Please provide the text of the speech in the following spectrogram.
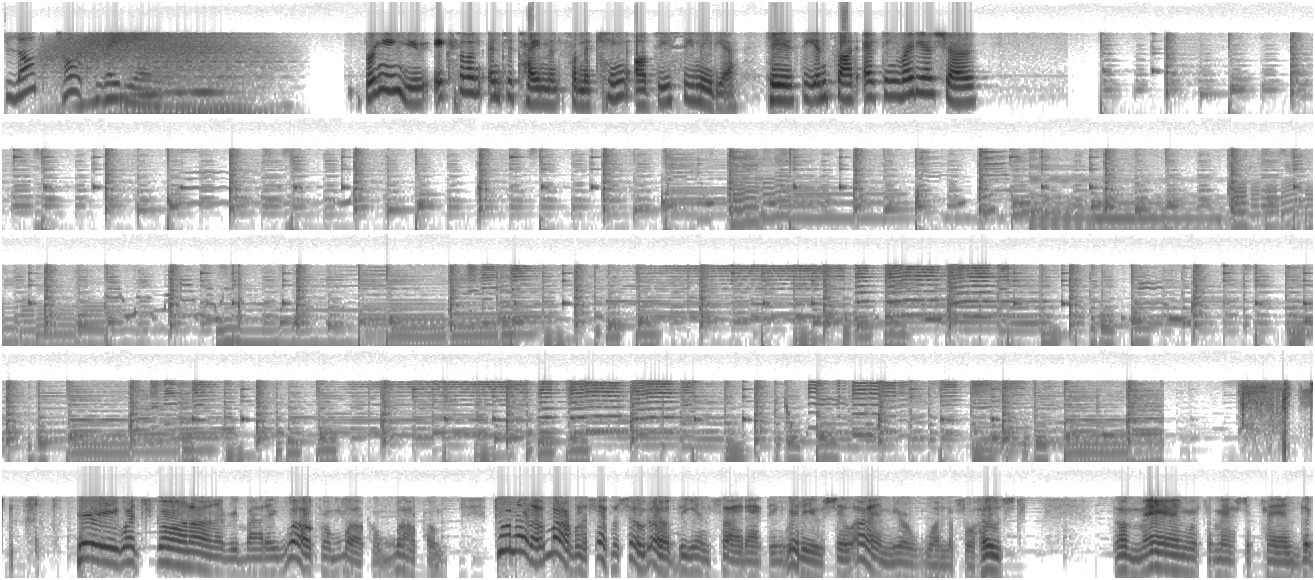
Blog Talk Radio. Bringing you excellent entertainment from the King of DC Media. Here's the Inside Acting Radio Show. Hey, what's going on, everybody? Welcome, welcome, welcome to another marvelous episode of the Inside Acting Radio Show. I am your wonderful host, the man with the master plan, the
